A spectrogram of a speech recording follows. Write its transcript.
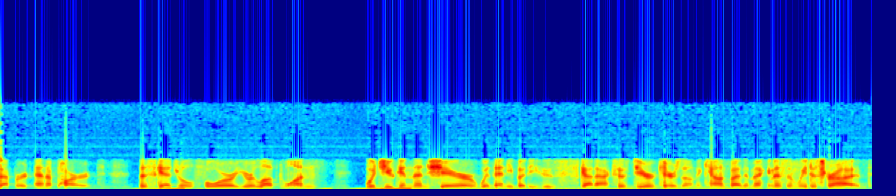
separate and apart the schedule for your loved one which you can then share with anybody who's got access to your CareZone account by the mechanism we described.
